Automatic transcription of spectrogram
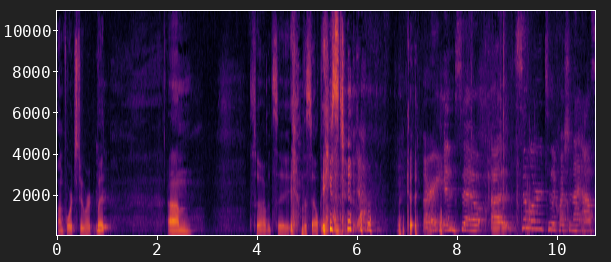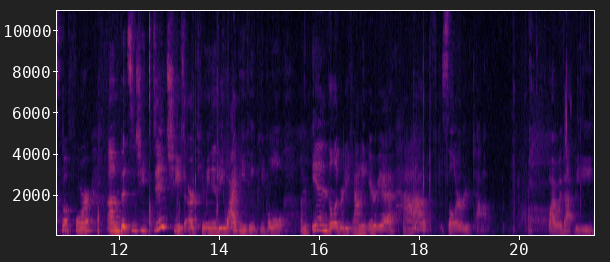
on Fort Stewart. But um, so I would say the southeast. okay. Right, and so uh, similar to the question I asked before, um, but since you did choose our community, why do you think people um, in the Liberty County area have solar rooftop? Why would that be?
